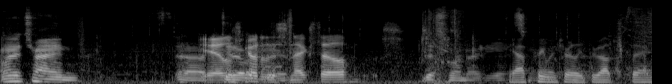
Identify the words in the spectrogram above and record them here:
I'm gonna try and. Uh, yeah, let's go to this here. next hill. This one right here. yeah, I so- prematurely threw out the thing.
